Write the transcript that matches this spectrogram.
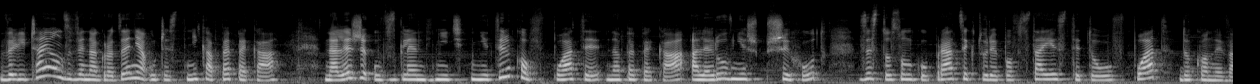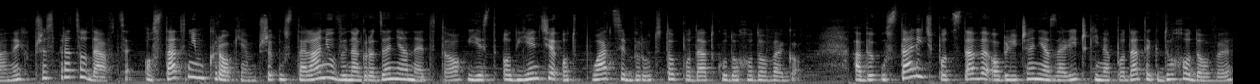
Wyliczając wynagrodzenia uczestnika PPK, należy uwzględnić nie tylko wpłaty na PPK, ale również przychód ze stosunku pracy, który powstaje z tytułu wpłat dokonywanych przez pracodawcę. Ostatnim krokiem przy ustalaniu wynagrodzenia netto jest odjęcie od płacy brutto podatku dochodowego. Aby ustalić podstawę obliczenia zaliczki na podatek dochodowy,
